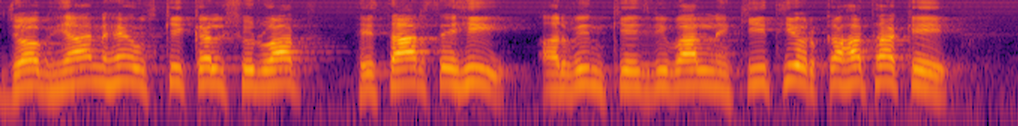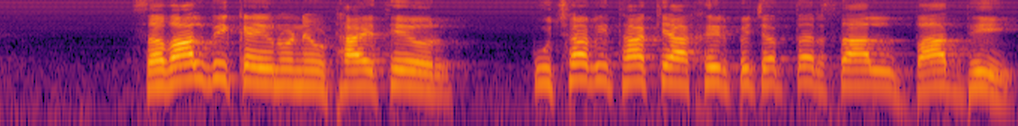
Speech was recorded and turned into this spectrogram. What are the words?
जो अभियान है उसकी कल शुरुआत हिसार से ही अरविंद केजरीवाल ने की थी और कहा था कि सवाल भी कई उन्होंने उठाए थे और पूछा भी था कि आखिर पिचहत्तर साल बाद भी,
